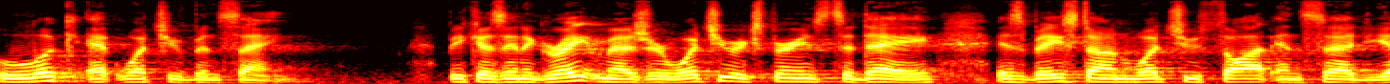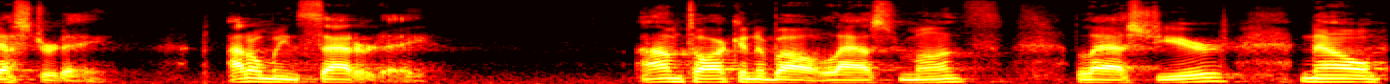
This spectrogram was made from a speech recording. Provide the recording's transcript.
look at what you've been saying. Because in a great measure, what you experience today is based on what you thought and said yesterday. I don't mean Saturday. I'm talking about last month, last year. Now,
